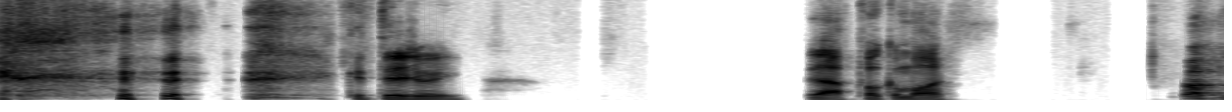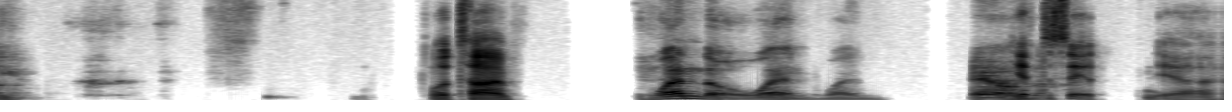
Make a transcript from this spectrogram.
Continuing. Yeah, Pokemon. Fuck you. What time? when though when when Hell You have no. to say it. Yeah.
